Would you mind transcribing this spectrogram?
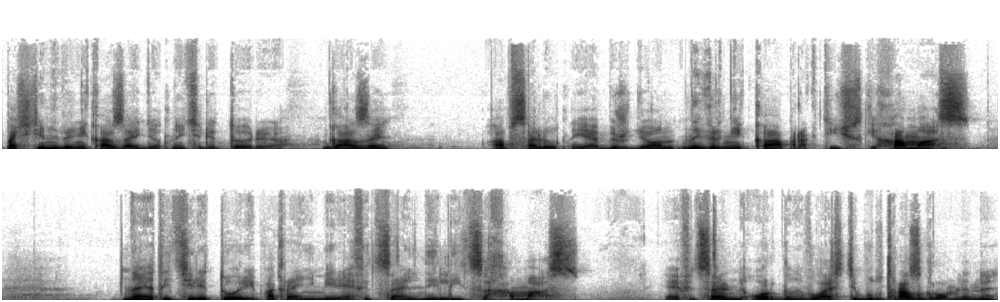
почти наверняка зайдет на территорию Газы, абсолютно я убежден, наверняка практически Хамас – на этой территории, по крайней мере, официальные лица Хамас и официальные органы власти будут разгромлены.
